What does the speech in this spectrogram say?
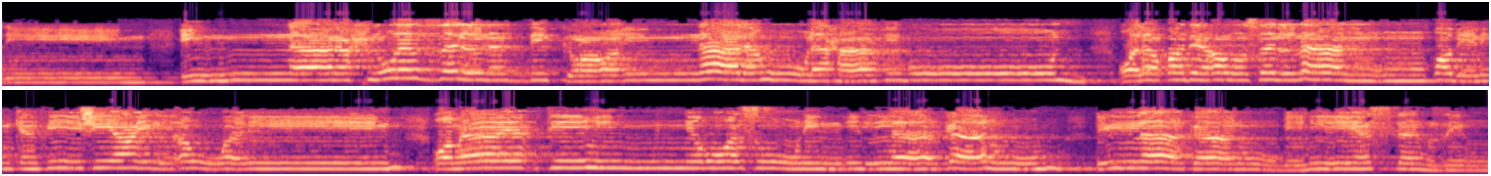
منظرين إنا نحن نزلنا الذكر وإنا له لحافظون. ولقد أرسلنا من قبلك في شيع الأولين. وما يأتيهم من رسول إلا كانوا إلا كانوا به يستهزئون.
